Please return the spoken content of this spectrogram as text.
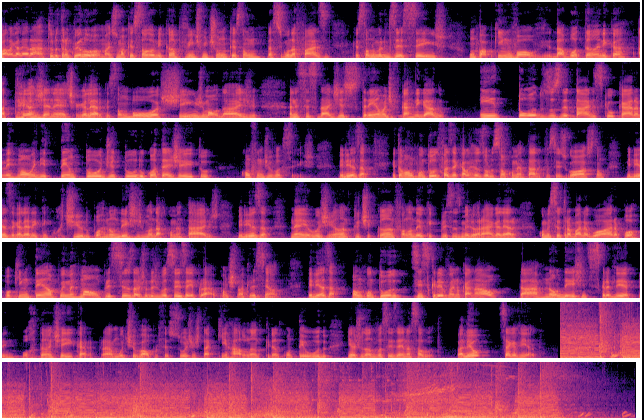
Fala galera, tudo tranquilo? Mais uma questão da Unicamp 2021, questão da segunda fase, questão número 16, um papo que envolve da botânica até a genética. Galera, questão boa, cheio de maldade, a necessidade extrema de ficar ligado em todos os detalhes que o cara, meu irmão, ele tentou de tudo quanto é jeito confundir vocês. Beleza? Então vamos com tudo fazer aquela resolução comentada que vocês gostam, beleza? A galera aí tem curtido, por não deixe de mandar comentários, beleza? Né? Elogiando, criticando, falando aí o que precisa melhorar, galera. Comecei o trabalho agora, pô, pouquinho tempo e meu irmão, preciso da ajuda de vocês aí para continuar crescendo, beleza? Vamos com tudo, se inscreva aí no canal, tá? Não deixem de se inscrever, é importante aí, cara, para motivar o professor. A gente está aqui ralando, criando conteúdo e ajudando vocês aí nessa luta. Valeu? Segue a vinheta.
